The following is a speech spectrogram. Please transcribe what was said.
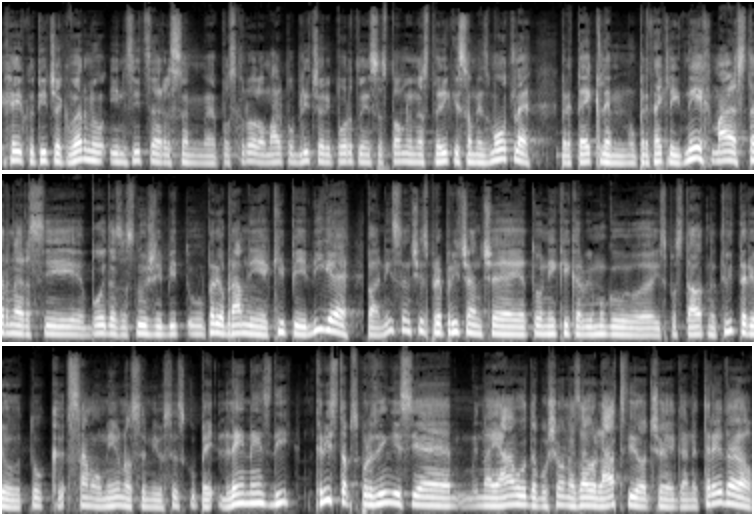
hejt kotiček vrnil in sicer sem eh, poskrolil malo po Bleacher Reportu in se spomnil na stvari, ki so me zmotile v, preteklem, v preteklih dneh. Miles Turner si bojda zasluži biti v prvi obrambni ekipi lige, pa nisem čest prepričan, če je to nekaj, kar bi mogel eh, izpostaviti na Twitterju. To samoumevno se mi vse skupaj le ne zdi. Kristap Sporzingis je najavil, da bo šel nazaj v Latvijo, če ga ne tredajo.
